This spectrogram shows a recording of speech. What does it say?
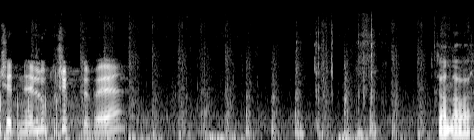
Chat ne loot çıktı be? Bir tane daha var.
